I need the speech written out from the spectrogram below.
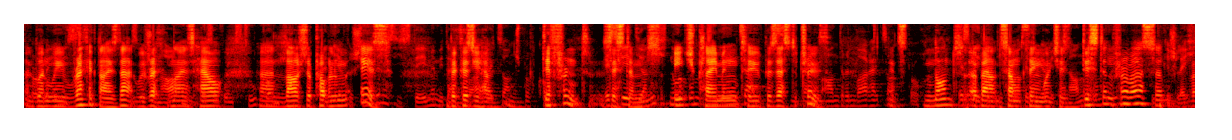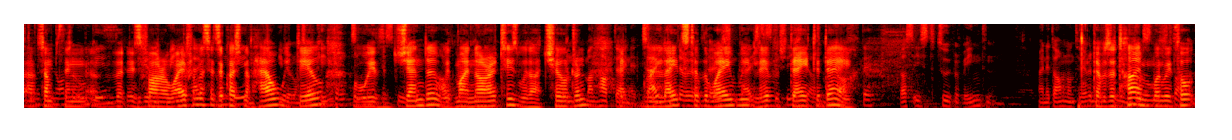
And when we recognize that, we recognize how uh, large the problem is. Because you have different systems, each claiming to possess the truth. It's not about something which is distant from us, about something that is far away from us. It's a question of how we deal with gender, with minorities, with our children. It relates to the way we live day to day. There was a time when we thought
